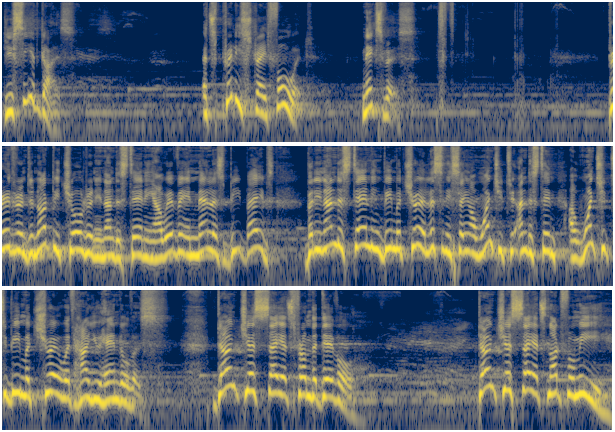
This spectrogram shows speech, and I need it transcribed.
Do you see it, guys? It's pretty straightforward. Next verse. Brethren, do not be children in understanding, however, in malice be babes, but in understanding be mature. Listen, he's saying, I want you to understand, I want you to be mature with how you handle this. Don't just say it's from the devil. Don't just say it's not for me.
